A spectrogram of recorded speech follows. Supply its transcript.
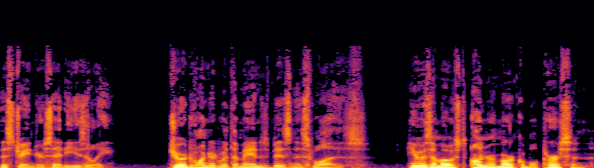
the stranger said easily. George wondered what the man's business was. He was a most unremarkable person,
